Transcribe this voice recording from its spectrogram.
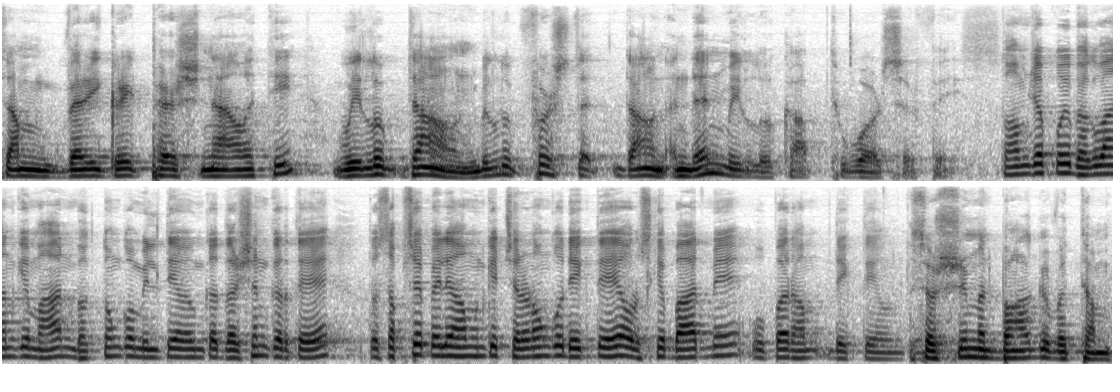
some very great personality. We look down, we look first at down, and then we look up towards her face. तो हम जब कोई भगवान के महान भक्तों को मिलते हैं उनका दर्शन करते हैं तो सबसे पहले हम उनके चरणों को देखते हैं और उसके बाद में ऊपर हम देखते हैं उनके So Srimad Bhagavatam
